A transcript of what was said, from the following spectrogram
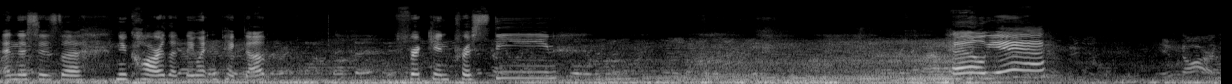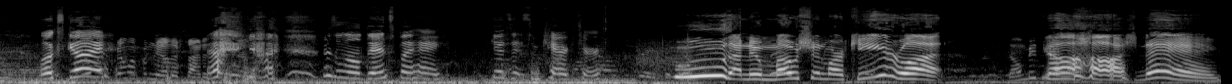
and this is the new car that they went and picked up. Frickin' pristine. Hell yeah! New car. Looks good. Filming from the other side of the yeah, there's a little dent, but hey, gives it some character. Ooh, that new Motion Marquis or what? Don't be Gosh, dang.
